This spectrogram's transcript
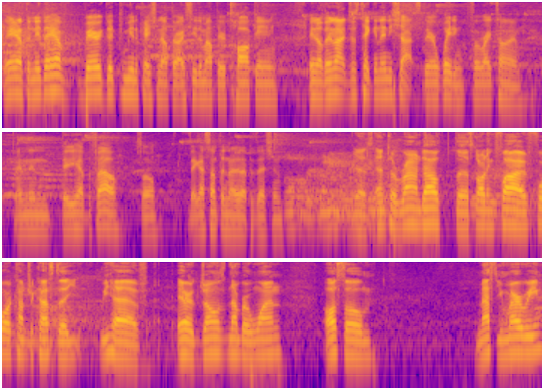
Hey, Anthony, they have very good communication out there. I see them out there talking. You know, they're not just taking any shots. They're waiting for the right time. And then there you have the foul. So they got something out of that possession. Yes, and to round out the starting five for Contra Costa, we have Eric Jones, number one. Also, Matthew Murray,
